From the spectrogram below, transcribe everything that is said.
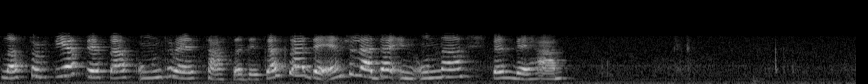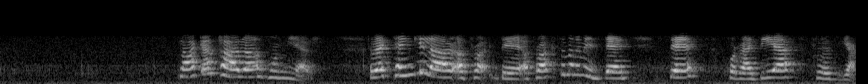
Las tortillas estas un tres tazas de salsa de ensalada en una bandeja. Placa para hornear. Rectangular de aproximadamente 6 pulgadas por día.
